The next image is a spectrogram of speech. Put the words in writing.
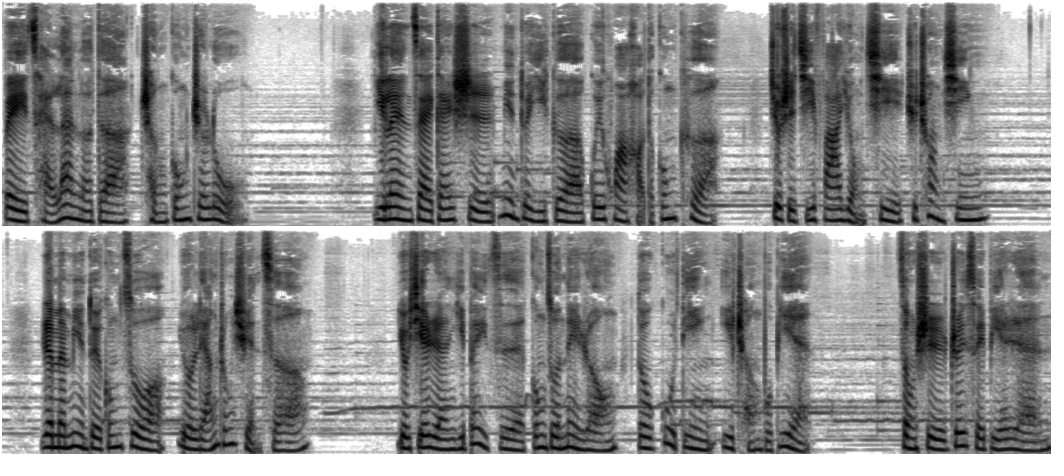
被踩烂了的成功之路。伊莲在该市面对一个规划好的功课，就是激发勇气去创新。人们面对工作有两种选择：有些人一辈子工作内容都固定一成不变，总是追随别人，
